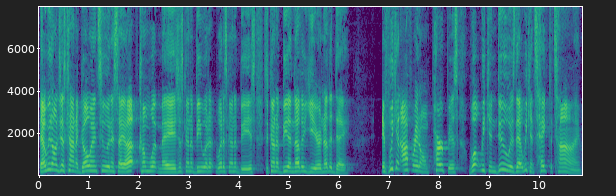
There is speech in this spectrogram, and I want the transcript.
that we don't just kind of go into it and say, up, oh, come what may, it's just gonna be what, it, what it's gonna be, it's just gonna be another year, another day. If we can operate on purpose, what we can do is that we can take the time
